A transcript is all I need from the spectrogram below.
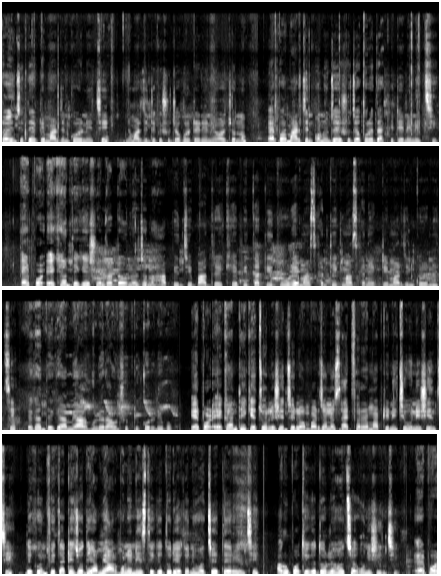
ছয় ইঞ্চিতে একটি মার্জিন করে নিচ্ছি মার্জিনটিকে সোজা করে টেনে নেওয়ার জন্য। এরপর মার্জিন অনুযায়ী সোজা করে দাগটি টেনে নিচ্ছি। এরপর এখান থেকে শোল্ডার ডাউনের জন্য হাফ ইঞ্চি বাদ রেখে ফিতাটি ধরে মাঝখান, ঠিক মাঝখানে একটি মার্জিন করে নিচ্ছি। এখান থেকে আমি আর্মহোলে রাউন্ড শিফটি করে নেব। এরপর এখান থেকে চল্লিশ ইঞ্চি লম্বার জন্য সাইড ফারার মাপটি নিচ্ছি উনিশ ইঞ্চি। দেখুন, ফিতাটি যদি আমি আর্মহোলের নিচ থেকে ধরি, এখানে হচ্ছে তেরো ইঞ্চি, আর উপর থেকে ধরলে হচ্ছে উনিশ ইঞ্চি। এরপর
